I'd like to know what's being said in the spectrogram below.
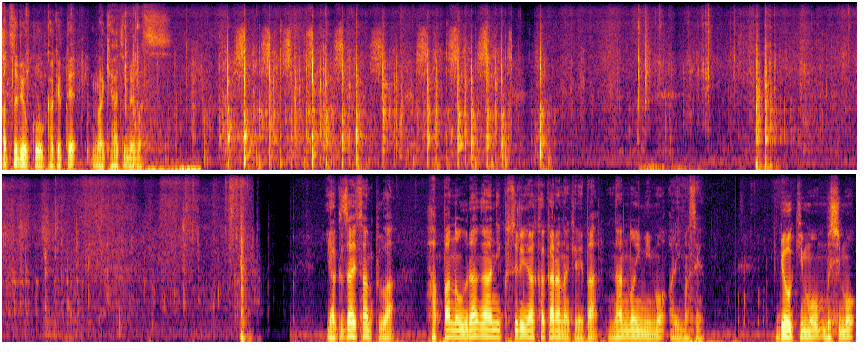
圧力をかけて巻き始めます。薬剤散布は葉っぱの裏側に薬がかからなければ何の意味もありません。病気も虫も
